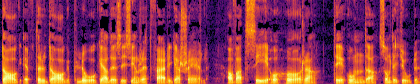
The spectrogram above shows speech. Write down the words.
dag efter dag plågades i sin rättfärdiga själ av att se och höra det onda som det gjorde.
